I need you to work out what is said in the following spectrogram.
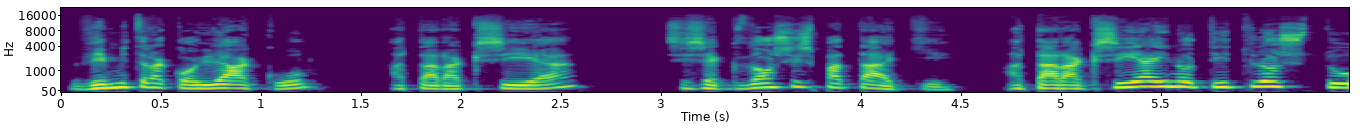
Δήμητρα Κολιάκου, Αταραξία, στις εκδόσεις Πατάκη. Αταραξία είναι ο τίτλος του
